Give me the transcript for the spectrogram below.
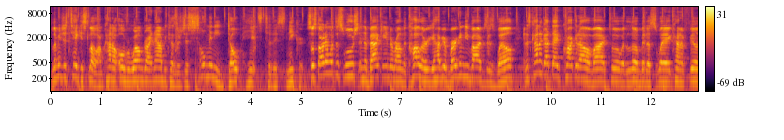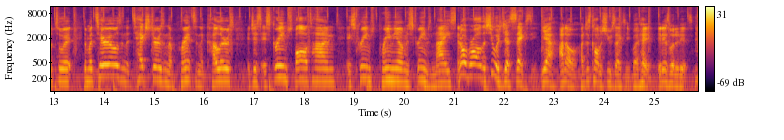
let me just take it slow. I'm kind of overwhelmed right now because there's just so many dope hits to this sneaker. So starting with the swoosh and the back end around the collar, you have your burgundy vibes as well. And it's kind of got that crocodile vibe to it with a little bit of suede kind of feel to it. The materials and the textures and the prints and the colors it just it screams fall time it screams premium it screams nice. And overall the shoe is just sexy. Yeah i know i just called the shoe sexy but hey it is what it is.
